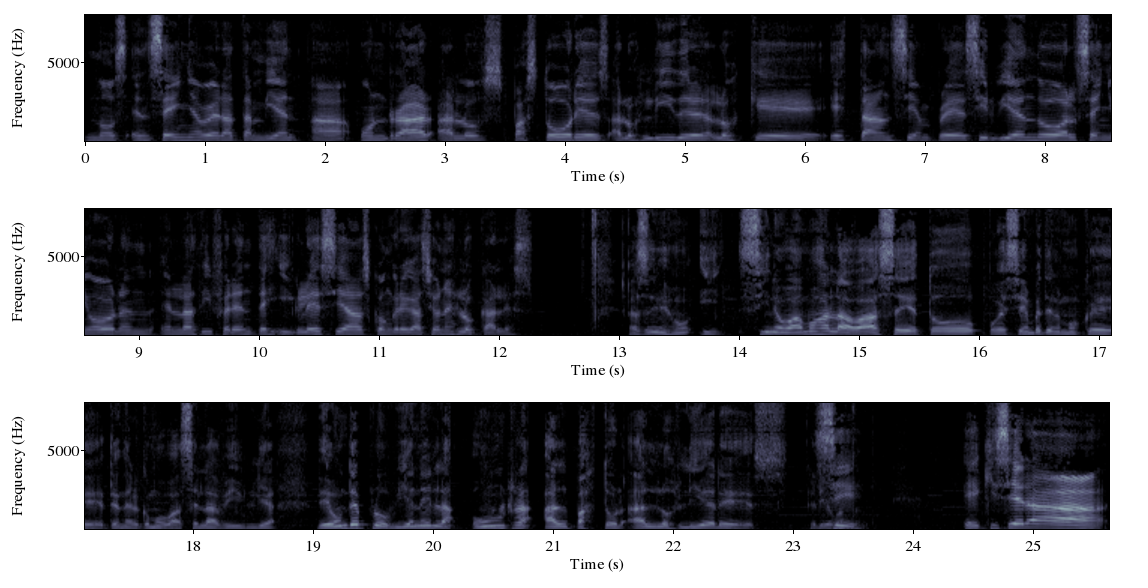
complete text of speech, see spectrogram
nos enseña, ¿verdad? También a honrar a los pastores, a los líderes, a los que están siempre sirviendo al Señor en, las diferentes iglesias, congregaciones locales. Así mismo, y si nos vamos a la base de todo, pues siempre tenemos que tener como base la Biblia. ¿De dónde proviene la honra al pastor, a los líderes? Sí, eh, quisiera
